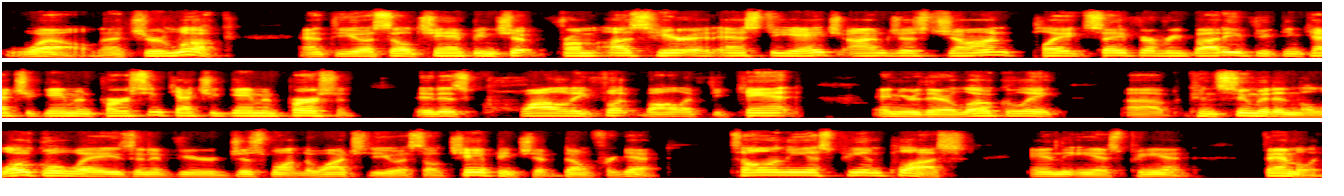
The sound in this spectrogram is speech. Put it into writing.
well. That's your look at the USL Championship from us here at SDH. I'm just John. Play it safe, everybody. If you can catch a game in person, catch a game in person. It is quality football. If you can't and you're there locally, uh, consume it in the local ways. And if you're just wanting to watch the USL Championship, don't forget it's all on ESPN Plus and the ESPN family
